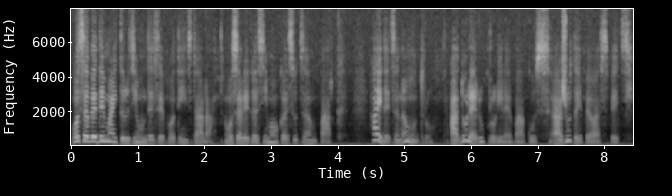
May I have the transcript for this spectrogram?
O să vedem mai târziu unde se pot instala. O să le găsim o căsuță în parc. Haideți înăuntru. Adule lucrurile, Bacus. Ajută-i pe oaspeți.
